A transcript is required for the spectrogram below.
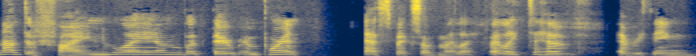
not define who I am, but they're important aspects of my life. I like to have everything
